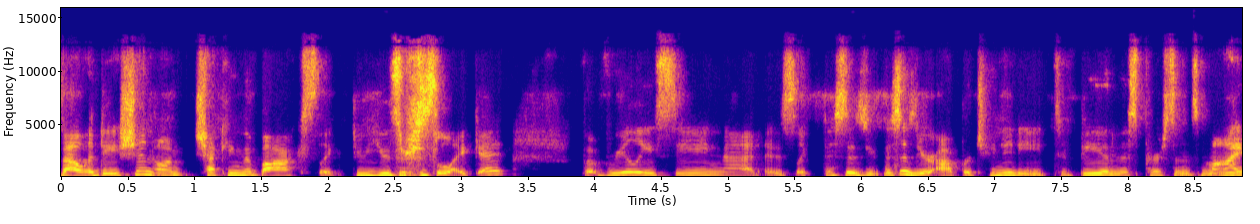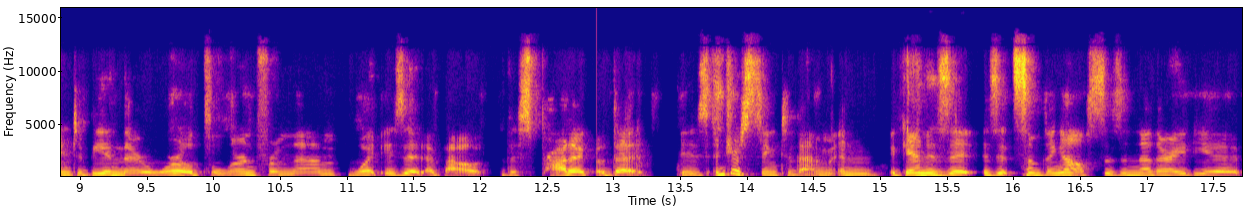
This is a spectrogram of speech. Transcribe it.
validation on checking the box, like do users like it, but really seeing that as like this is this is your opportunity to be in this person's mind to be in their world to learn from them. What is it about this product that is interesting to them? And again is it is it something else? Does another idea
